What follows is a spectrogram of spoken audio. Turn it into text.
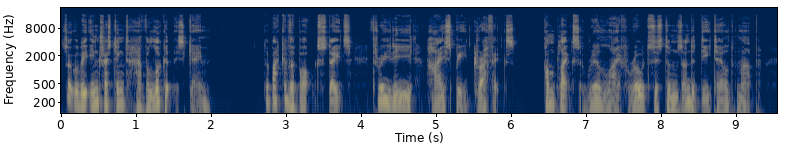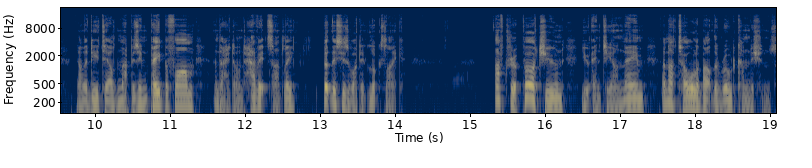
so it will be interesting to have a look at this game. The back of the box states 3D high-speed graphics, complex real-life road systems and a detailed map. Now the detailed map is in paper form, and I don't have it sadly, but this is what it looks like. After a poor tune, you enter your name and are told about the road conditions.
